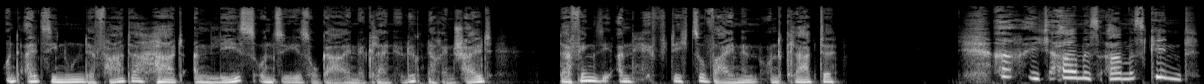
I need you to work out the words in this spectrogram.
und als sie nun der Vater hart anließ und sie sogar eine kleine Lügnerin schalt, da fing sie an heftig zu weinen und klagte Ach, ich armes, armes Kind.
